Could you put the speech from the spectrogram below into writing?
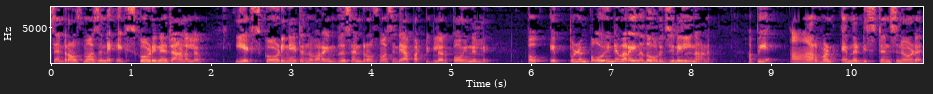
സെന്റർ ഓഫ് മാസിന്റെ എക്സ് കോർഡിനേറ്റ് ആണല്ലോ. ഈ എക്സ് കോർഡിനേറ്റ് എന്ന് പറയുന്നത് സെന്റർ ഓഫ് മാസിന്റെ ആ പർട്ടിക്കുലർ പോയിന്റ് അല്ലേ? അപ്പോൾ എപ്പോഴും പോയിന്റ് പറയുന്നത് ഒറിജിനിൽ നിന്നാണ്. അപ്പൊ ഈ ആർ വൺ എന്ന ഡിസ്റ്റൻസിനോട്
